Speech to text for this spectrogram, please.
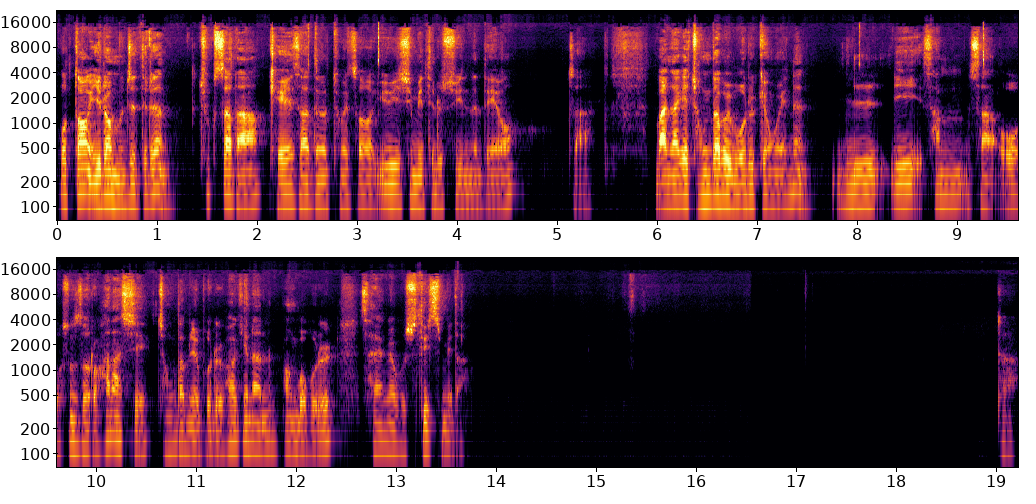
보통 이런 문제들은 축사나 계사 등을 통해서 유의심이 들을 수 있는데요. 자, 만약에 정답을 모를 경우에는 1, 2, 3, 4, 5 순서로 하나씩 정답 여부를 확인하는 방법을 사용해 볼 수도 있습니다. 자,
